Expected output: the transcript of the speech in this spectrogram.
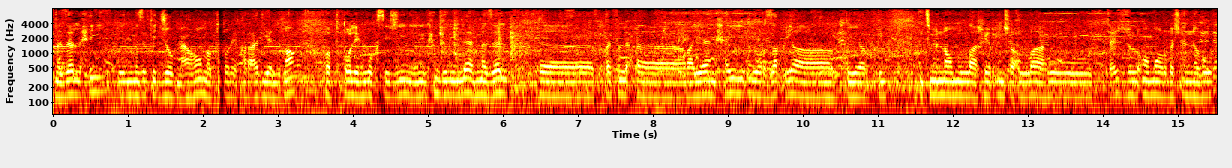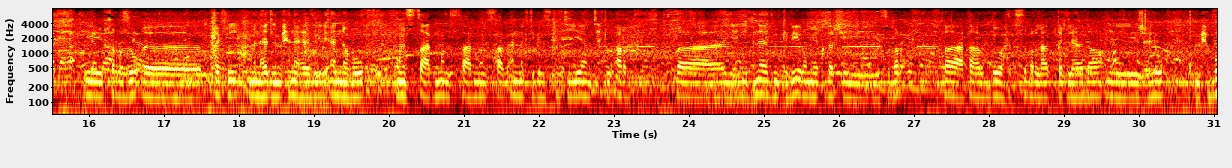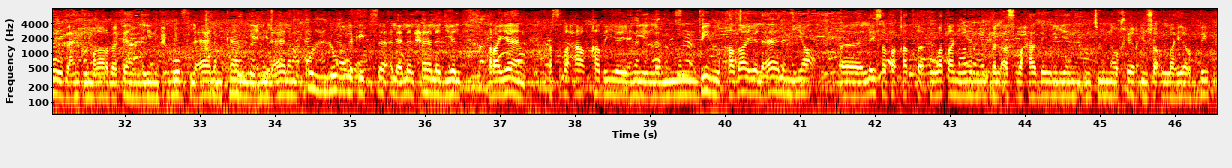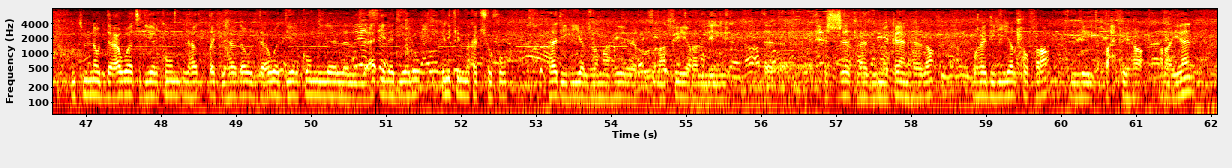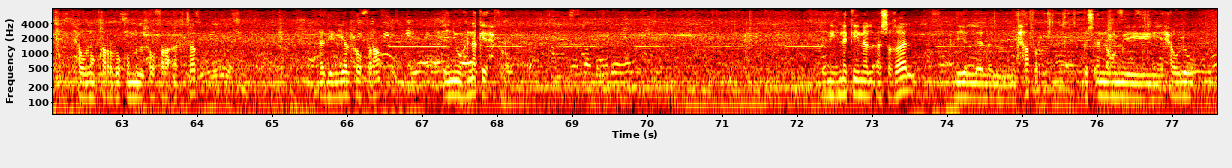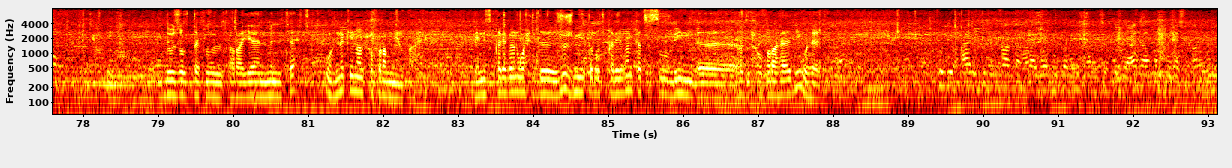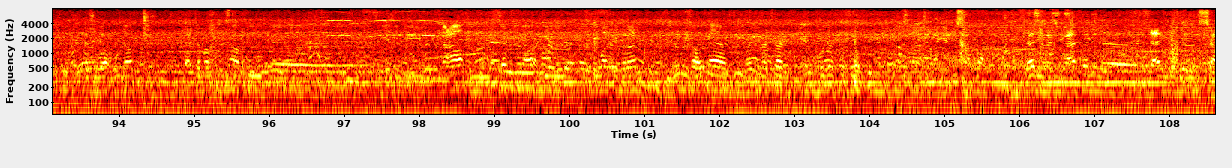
مازال حي يعني مازال كيتجاوب معاهم هبطوا ليه قرعة ديال الماء وهبطوا ليه الأكسجين. يعني الحمد لله مازال آه، الطفل آه، ريان حي يرزق يا ربي يا ربي. نتمنوا من الله خير إن شاء الله وتعجل الأمور باش أنه يخرجوا آه، الطفل من هذه المحنة هذه لأنه من الصعب من الصعب من الصعب أنك تجلس ثلاث أيام تحت الأرض. فيعني بنادم كبير وما يقدرش يصبر. فأعطاه ربي واحد الصبر لهذا الطفل هذا اللي يجعله محبوب عند المغاربة كاملين محبوب في العالم كامل يعني العالم كله ولا كيتساءل على الحالة ديال ريان. أصبح قضية يعني من بين القضايا العالمية آه، ليس فقط وطنيا بل أصبح دوليا. نتمنوا خير إن شاء الله يا ربي. ونتمنوا الدعوات ديالكم لهذا الطفل هذا والدعوات ديالكم للعائلة ديالو. يعني كما كتشوفوا هذه هي الجماهير الغفيرة اللي آه، حجات لهذا المكان هذا وهذه هي الحفرة اللي طاح فيها ريان. نحاولوا نقربكم من الحفرة أكثر. هذه هي الحفرة. يعني وهنا كيحفروا يعني هنا كاينة الأشغال ديال الحفر باش أنهم يحاولوا يدوزوا الطفل ريان من التحت وهنا كاينة الحفرة منين طاح يعني تقريبا واحد جوج متر تقريبا كتفصل بين آه، هاد الحفرة هذه وهذه كل من متابعين على هنا بعدما كنا في مع السفينة ديال دوار إيران فالآن هذا المكان هنا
